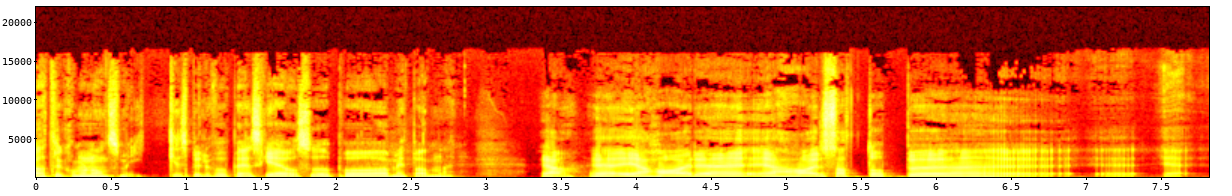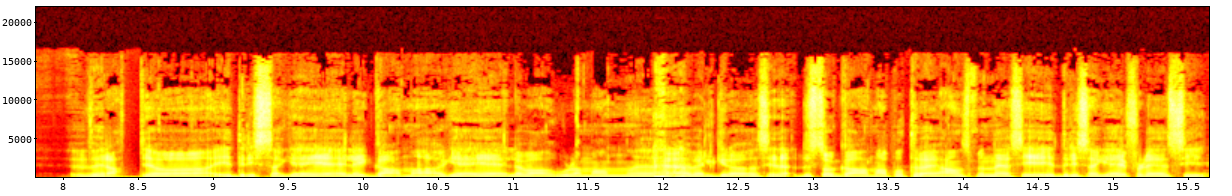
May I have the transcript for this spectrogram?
at det kommer noen som ikke spiller for PSG også på midtbanen der. Ja, jeg, jeg, har, eh, jeg har satt opp uh, Verratti og Idrissa Gay, eller Ghana Gay, eller hva, hvordan man uh, velger å si det. Det står Ghana på trøya hans, men jeg sier Idrissa Gay, for det sier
